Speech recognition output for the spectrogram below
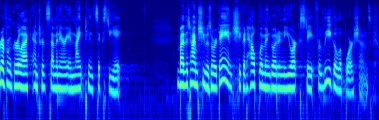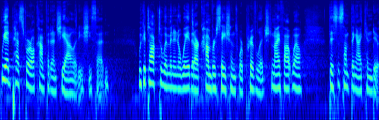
Reverend Gerlach entered seminary in 1968. By the time she was ordained, she could help women go to New York State for legal abortions. We had pastoral confidentiality, she said. We could talk to women in a way that our conversations were privileged. And I thought, well, this is something I can do.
